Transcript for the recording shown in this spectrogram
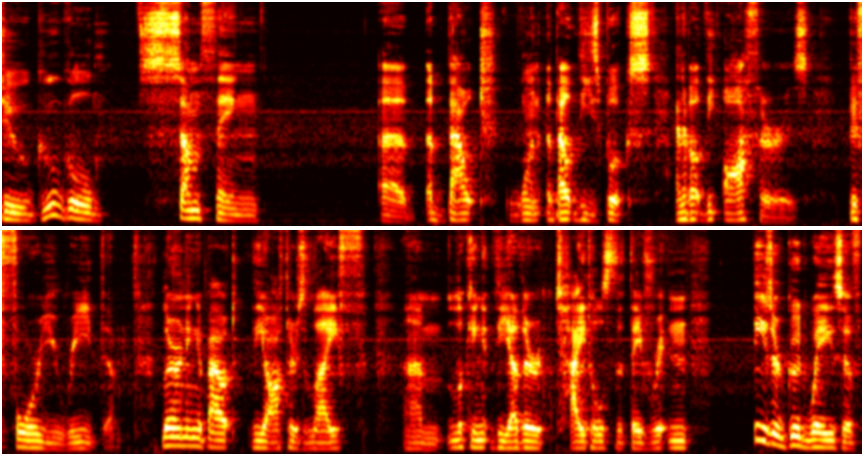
to Google something uh, about one about these books and about the authors before you read them. Learning about the author's life, um, looking at the other titles that they've written. These are good ways of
